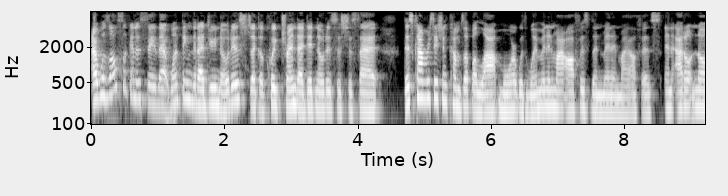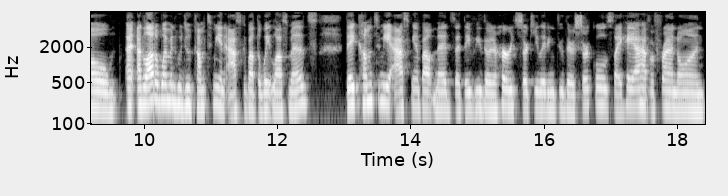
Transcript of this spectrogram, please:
I was also going to say that one thing that I do notice, like a quick trend I did notice, is just that this conversation comes up a lot more with women in my office than men in my office. And I don't know, a, lot of women who do come to me and ask about the weight loss meds, they come to me asking about meds that they've either heard circulating through their circles, like, hey, I have a friend on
